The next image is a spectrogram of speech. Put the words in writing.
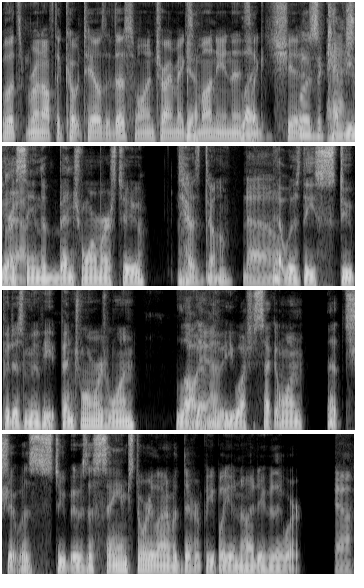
well, let's run off the coattails of this one, try and make Yeah. some money, and then it's Like- like, shit, It was a cash Have you guys grab. seen the Benchwarmers two? yeah, it's dumb. No. That was the stupidest movie. Benchwarmers one, love Oh, that yeah. movie. You watch the second one, that shit was stupid. It was the same storyline with different people. You had no idea who they were. yeah.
